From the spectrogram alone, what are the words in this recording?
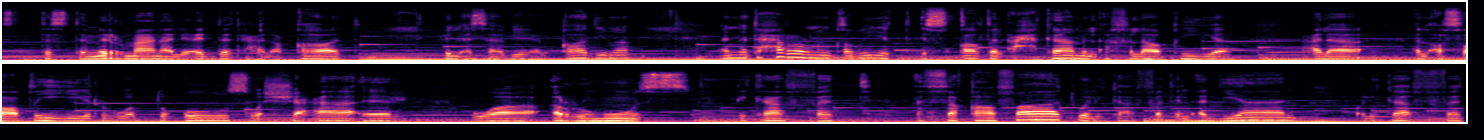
ستستمر معنا لعدة حلقات في الأسابيع القادمة أن نتحرر من قضية إسقاط الأحكام الأخلاقية على الأساطير والطقوس والشعائر والرموز لكافة الثقافات ولكافة الأديان ولكافة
